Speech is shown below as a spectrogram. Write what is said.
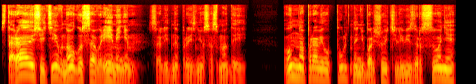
«Стараюсь идти в ногу со временем», — солидно произнес Асмодей. Он направил пульт на небольшой телевизор Sony,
